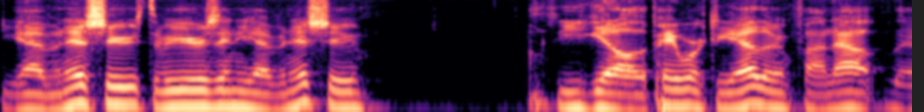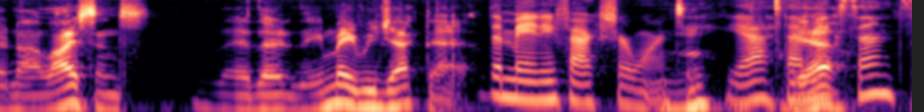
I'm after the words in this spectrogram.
you have an issue. Three years in, you have an issue. You get all the paperwork together and find out they're not licensed. They're, they're, they may reject that. The manufacturer warranty. Yeah, that Mm-hmm. yeah. makes sense.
